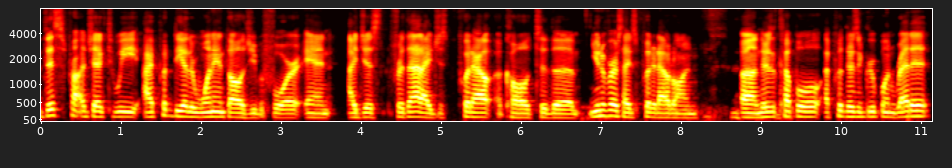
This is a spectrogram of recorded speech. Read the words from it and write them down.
this project we I put together one anthology before and I just for that I just put out a call to the universe. I just put it out on um, there's a couple I put there's a group on Reddit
